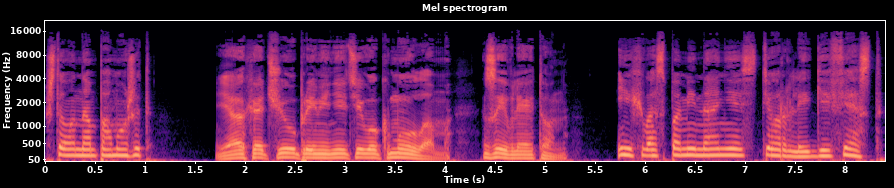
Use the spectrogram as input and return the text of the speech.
что он нам поможет?» «Я хочу применить его к мулам», — заявляет он. «Их воспоминания стерли, Гефест»,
